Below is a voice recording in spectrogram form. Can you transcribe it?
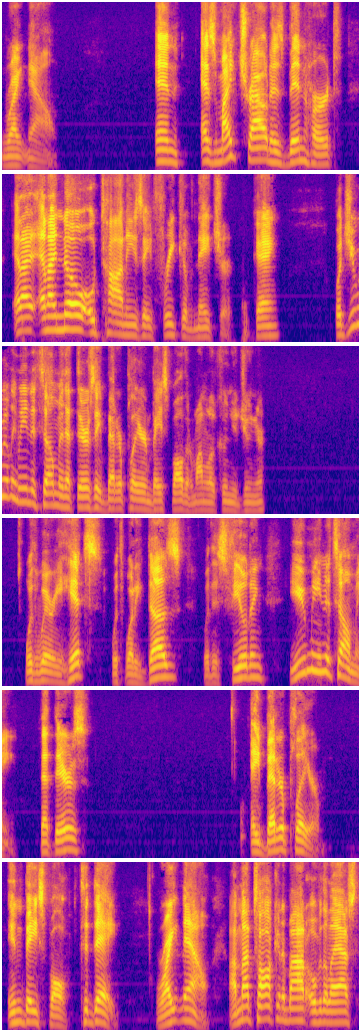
right now. And as Mike Trout has been hurt, and I and I know Ohtani's a freak of nature, okay? But you really mean to tell me that there's a better player in baseball than Ronald Acuna Jr.? With where he hits, with what he does, with his fielding, you mean to tell me that there's a better player in baseball today, right now? I'm not talking about over the last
